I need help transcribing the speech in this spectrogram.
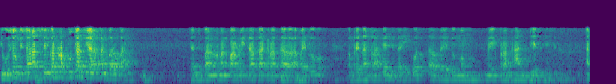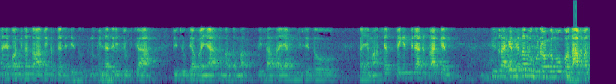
Diusung di sana dijadikan rebutan diharapkan barokah. Dan depan-depan pariwisata uh, apa itu pemerintah Seragen juga ikut apa itu memiliki peran andil di situ. Ada ekwa kita Salafi kerja di situ. Dulu pindah dari Jogja, di Jogja banyak tempat-tempat wisata yang di situ banyak maksiat, pengen pindah ke Seragen. Di Seragen ketemu Gunung Kemuko tapas.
